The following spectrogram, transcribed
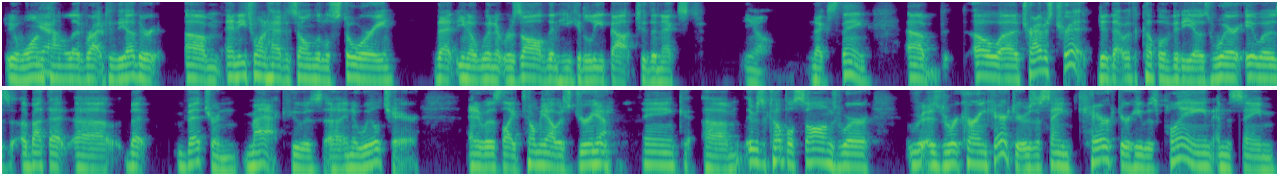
You know, one yeah. kind of led right to the other um, and each one had its own little story that you know when it resolved then he could leap out to the next you know next thing. Uh, oh uh, travis tritt did that with a couple of videos where it was about that uh, that veteran mac who was uh, in a wheelchair and it was like tell me i was dreaming yeah. i think um, there was a couple songs where it was a recurring character it was the same character he was playing and the same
